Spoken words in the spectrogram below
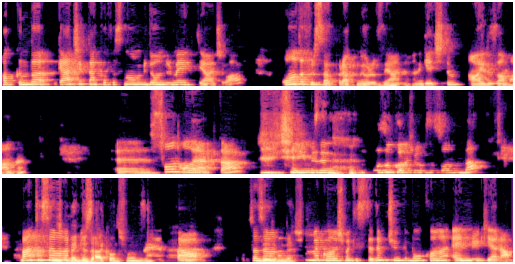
hakkında gerçekten kafasına onu bir döndürmeye ihtiyacı var. Ona da fırsat bırakmıyoruz yani. Hani geçtim ayrı zamanı. Ee, son olarak da şeyimizin uzun konuşmamızın sonunda ben tasarım olarak... ve güzel konuşmamızın. Evet, sağ ol. Tasarım düşünme konuşmak istedim. Çünkü bu konu en büyük yaram.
